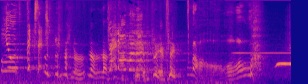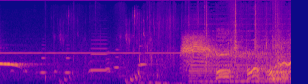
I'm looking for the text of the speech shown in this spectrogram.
You fix it! Get over it! Oh. oh. oh, oh.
